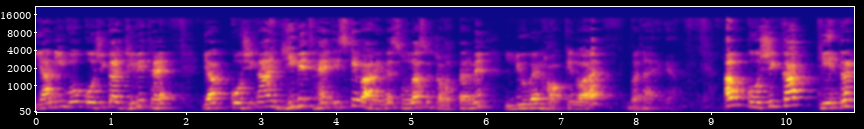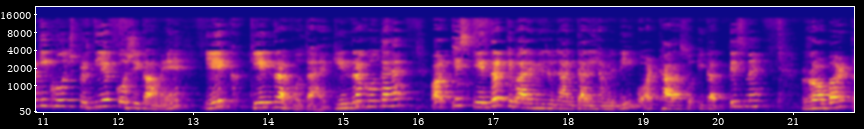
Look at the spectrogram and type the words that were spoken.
यानी वो कोशिका जीवित है या कोशिकाएँ जीवित हैं, इसके बारे में 1674 में ल्यूबेन हॉक के द्वारा बताया गया। अब कोशिका केंद्रक की खोज, प्रत्येक कोशिका में एक केंद्रक होता है। केंद्रक होता है, और इस केंद्रक के बारे में जो जानकारी हमें दी, वो 1831 में रॉबर्ट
